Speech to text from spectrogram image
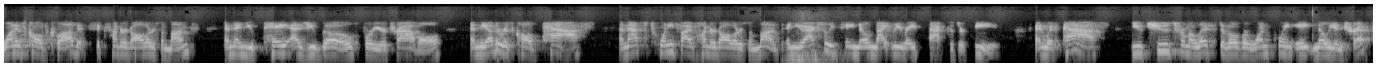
One is called Club at $600 a month, and then you pay as you go for your travel. And the other is called Pass, and that's $2,500 a month, and you actually pay no nightly rates, taxes, or fees. And with Pass, you choose from a list of over 1.8 million trips,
